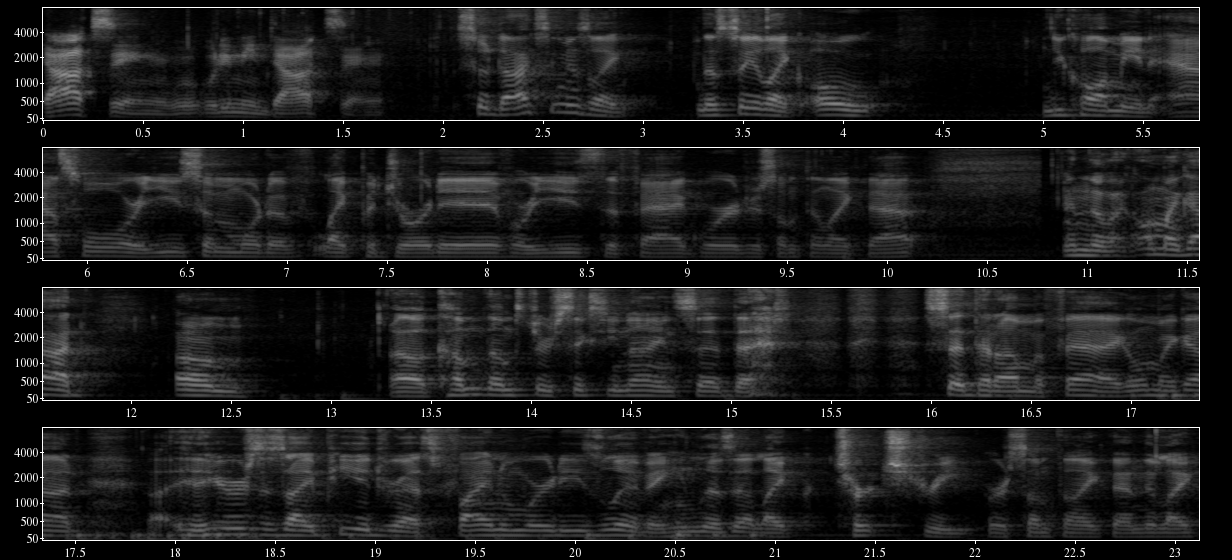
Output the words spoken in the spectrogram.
Doxing? What do you mean doxing? So doxing is like, let's say like, oh, you call me an asshole or use some sort of like pejorative or use the fag word or something like that, and they're like, oh my god, um, uh, Cum Dumpster sixty nine said that. said that I'm a fag. Oh my God! Uh, here's his IP address. Find him where he's living. He lives at like Church Street or something like that. And they're like,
